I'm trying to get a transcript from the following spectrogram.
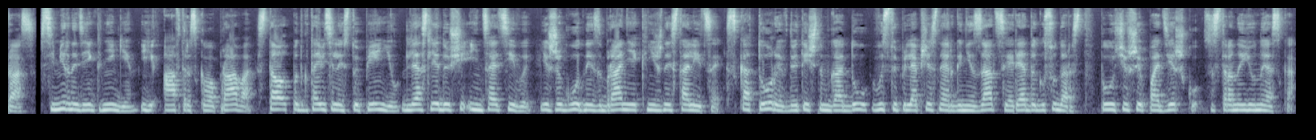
раз. Всемирный день книги и авторского права стал подготовительной ступенью для следующей инициативы – ежегодное избрание книжной столицы, с которой в 2000 году выступили общественные организации ряда государств, получившие поддержку со стороны ЮНЕСКО.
